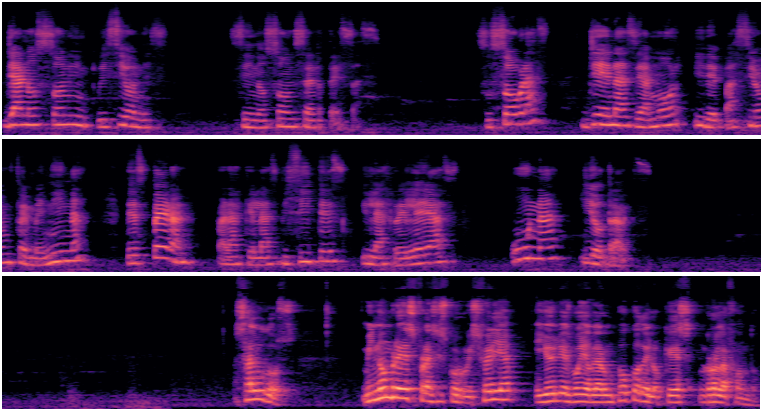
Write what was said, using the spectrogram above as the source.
ya no son intuiciones, sino son certezas. Sus obras, llenas de amor y de pasión femenina, te esperan para que las visites y las releas una y otra vez. Saludos. Mi nombre es Francisco Ruiz Feria y hoy les voy a hablar un poco de lo que es Rola Fondo.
